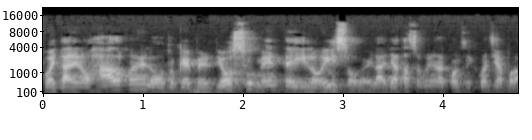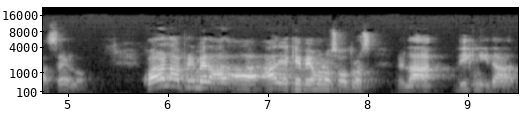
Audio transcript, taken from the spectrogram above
fue tan enojado con el otro que perdió su mente y lo hizo, ¿verdad? Ya está sufriendo la consecuencia por hacerlo. ¿Cuál es la primera área que vemos nosotros? La dignidad,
